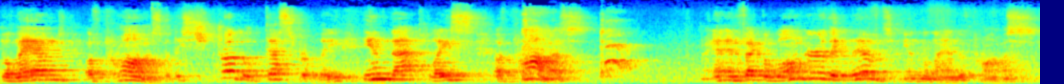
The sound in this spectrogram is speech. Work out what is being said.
the land of promise. But they struggled desperately in that place of promise. And in fact, the longer they lived in the land of promise,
